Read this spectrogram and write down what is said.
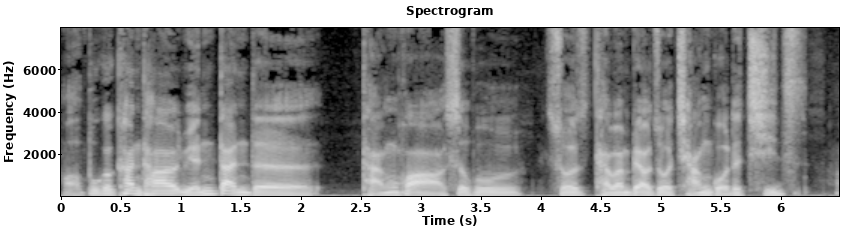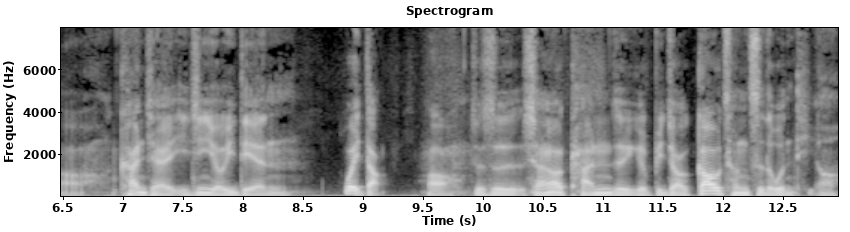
啊。不过看他元旦的谈话，似乎说台湾不要做强国的棋子啊，看起来已经有一点味道啊，就是想要谈这个比较高层次的问题啊。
